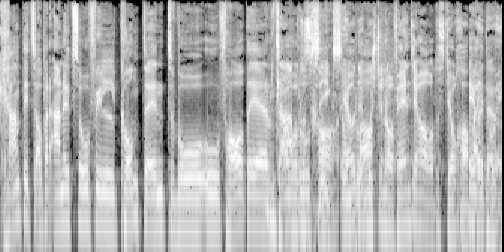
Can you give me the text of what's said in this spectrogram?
kennt jetzt aber auch nicht so viel Content, wo auf HDR10 Ja, wo das Plus. X und Ja, dann musst du noch einen Fernseher haben, das dir auch kann, by the way.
